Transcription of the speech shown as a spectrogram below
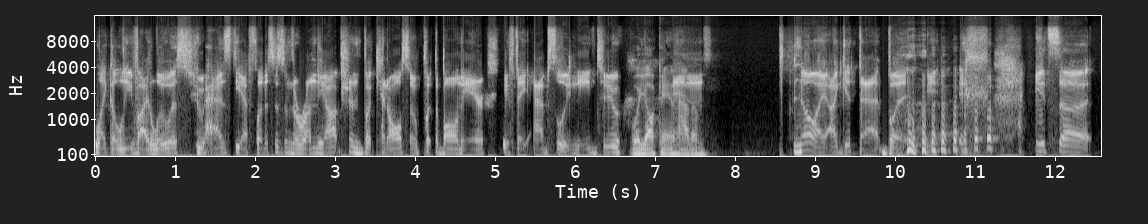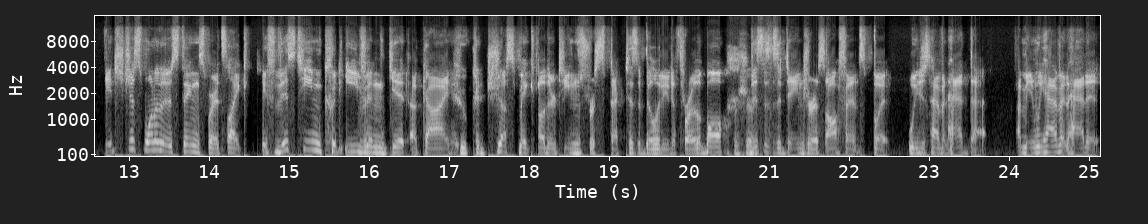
like a Levi Lewis who has the athleticism to run the option, but can also put the ball in the air if they absolutely need to. Well, y'all can't have him. No, I, I get that, but it, it's uh it's just one of those things where it's like if this team could even get a guy who could just make other teams respect his ability to throw the ball, sure. this is a dangerous offense. But we just haven't had that. I mean, we haven't had it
